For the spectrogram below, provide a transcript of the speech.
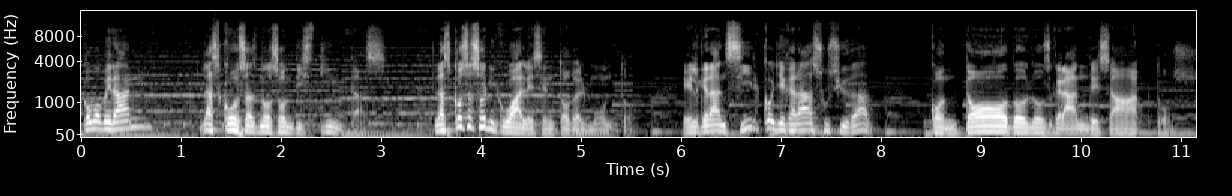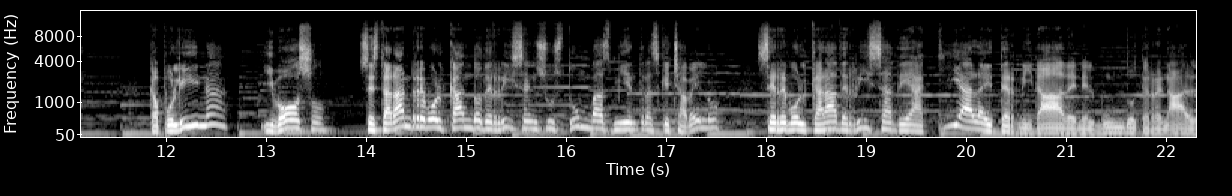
Como verán, las cosas no son distintas. Las cosas son iguales en todo el mundo. El gran circo llegará a su ciudad con todos los grandes actos. Capulina y Bozo se estarán revolcando de risa en sus tumbas mientras que Chabelo se revolcará de risa de aquí a la eternidad en el mundo terrenal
